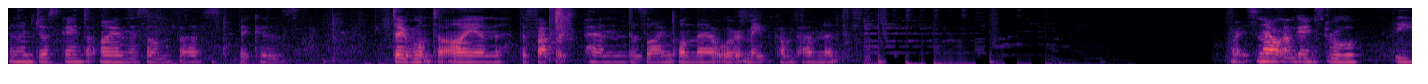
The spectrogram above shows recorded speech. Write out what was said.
And I'm just going to iron this on first because I don't want to iron the fabric pen design on there or it may become permanent. Right, so now I'm going to draw the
